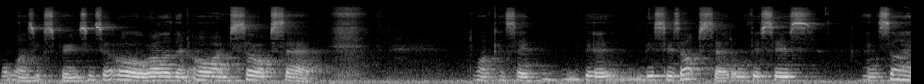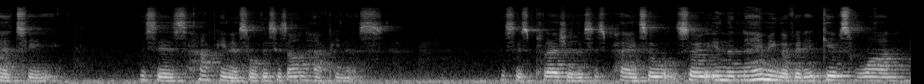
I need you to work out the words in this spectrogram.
what one's experiencing. So, oh, rather than, oh, I'm so upset, one can say, this is upset, or this is anxiety, this is happiness, or this is unhappiness. This is pleasure, this is pain. So, so in the naming of it, it gives one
